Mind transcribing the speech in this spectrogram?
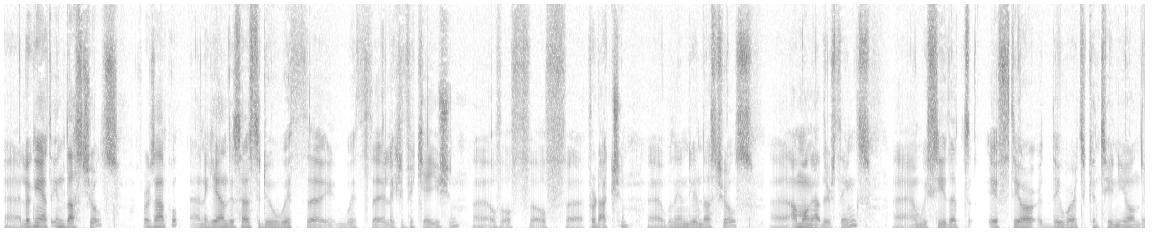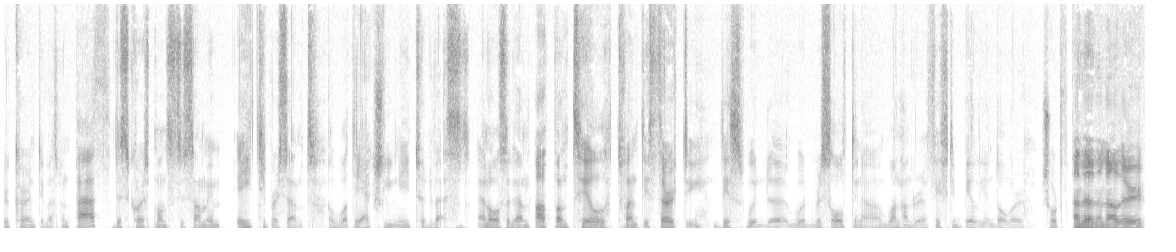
Uh, looking at industrials, for example. And again, this has to do with uh, with electrification uh, of of, of uh, production within the industrials, among other things. Uh, and we see that if they are they were to continue on their current investment path, this corresponds to some 80% of what they actually need to invest. And also then up until 2030, this would uh, would result in a 150 billion dollar shortfall. And then another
